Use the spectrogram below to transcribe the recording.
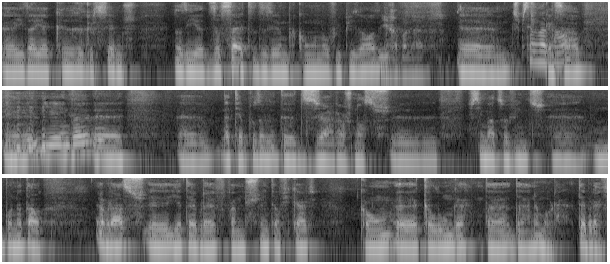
A ideia é que regressemos no dia 17 de dezembro com um novo episódio. E rabanadas. Eh, Especial quem Natal. sabe. Eh, e ainda eh, a tempo de, de desejar aos nossos eh, estimados ouvintes eh, um bom Natal. Abraços e até breve. Vamos então ficar com a Calunga da, da Ana Moura. Até breve.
